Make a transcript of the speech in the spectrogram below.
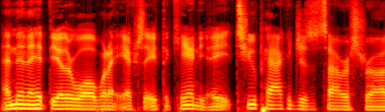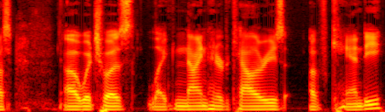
And then I hit the other wall when I actually ate the candy. I ate two packages of sour straws, uh, which was like 900 calories of candy,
